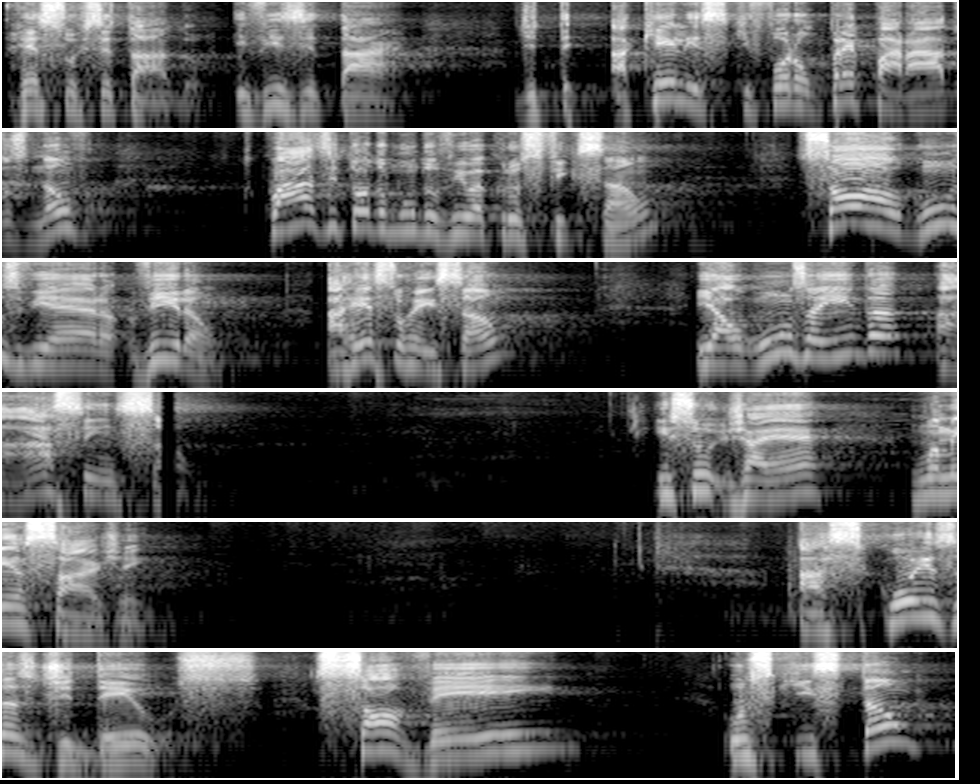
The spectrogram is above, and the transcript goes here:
ressuscitado e visitar de aqueles que foram preparados, não quase todo mundo viu a crucifixão, só alguns vieram, viram a ressurreição e alguns ainda a ascensão. Isso já é uma mensagem. As coisas de Deus só veem os que estão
